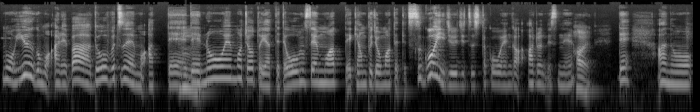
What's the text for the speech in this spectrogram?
もう遊具もあれば、動物園もあって、うんで、農園もちょっとやってて、温泉もあって、キャンプ場もあってって、すごい充実した公園があるんですね。はい。で、あの、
